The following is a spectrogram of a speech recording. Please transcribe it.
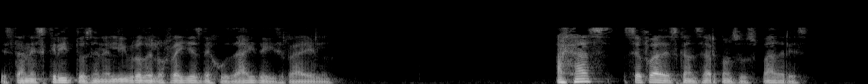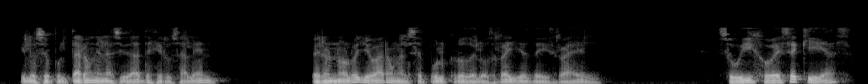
están escritos en el libro de los reyes de Judá y de Israel. Ahaz se fue a descansar con sus padres, y lo sepultaron en la ciudad de Jerusalén, pero no lo llevaron al sepulcro de los reyes de Israel. Su hijo Ezequías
